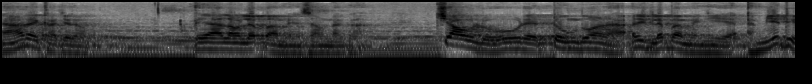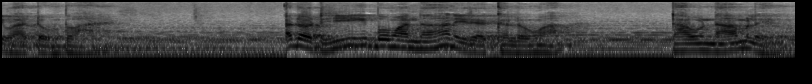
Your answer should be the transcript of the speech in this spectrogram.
နားတဲ့အခါကျတော့ဘုရားလောင်းလက်ပတ်မင်းဆောင်းတက် ကကြောက်လို့တဲ့တုံသွားတာအဲ့ဒီလက်ပတ်မင်းကြီးရဲ့အမြင့်တွေပါတုံသွားတယ်အဲ့တော့ဒီပုံမှာနားနေတဲ့ဂလုံးကဒါကိုနားမလဲဘူး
